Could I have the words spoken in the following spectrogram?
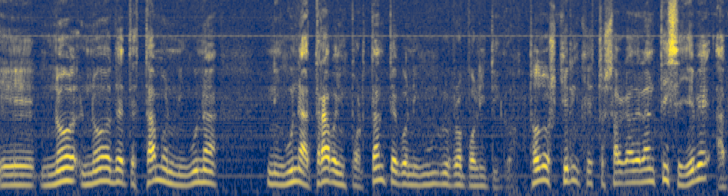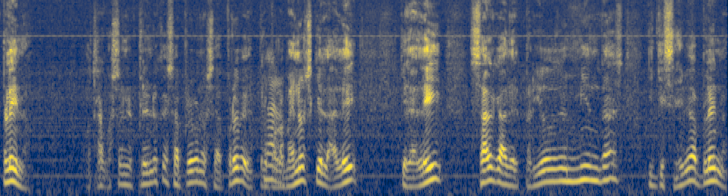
eh, no, no detectamos ninguna ninguna traba importante con ningún grupo político. Todos quieren que esto salga adelante y se lleve a pleno. Otra cosa en el pleno es que se apruebe o no se apruebe, pero Claro. por lo menos que la ley que la ley salga del periodo de enmiendas y que se lleve a pleno.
